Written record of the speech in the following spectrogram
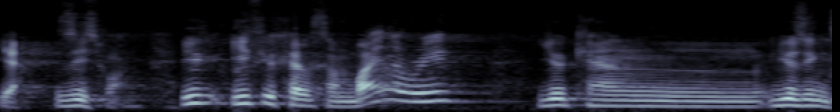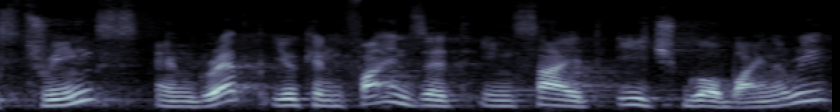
Yeah, this one. If, if you have some binary, you can, using strings and grep, you can find that inside each Go binary,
